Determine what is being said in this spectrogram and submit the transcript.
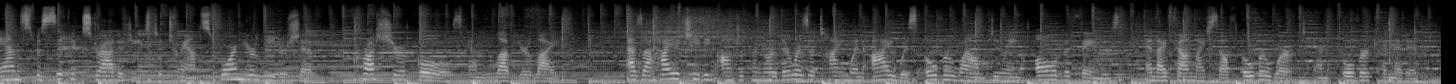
and specific strategies to transform your leadership, crush your goals, and love your life. As a high achieving entrepreneur, there was a time when I was overwhelmed doing all the things, and I found myself overworked and overcommitted.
